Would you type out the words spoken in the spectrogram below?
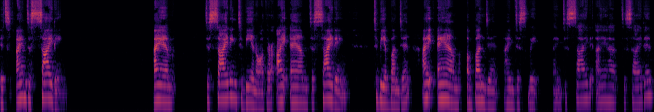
It's, I am deciding. I am deciding to be an author. I am deciding to be abundant. I am abundant. I'm just, wait, I decide, I have decided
